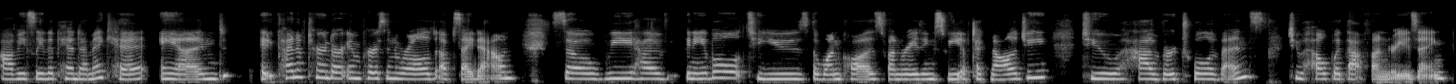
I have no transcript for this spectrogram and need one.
Obviously the pandemic hit and it kind of turned our in person world upside down. So we have been able to use the OneCause fundraising suite of technology to have virtual events to help with that fundraising.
